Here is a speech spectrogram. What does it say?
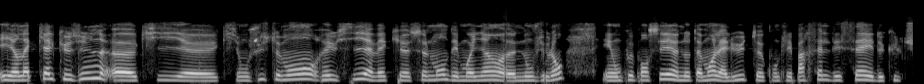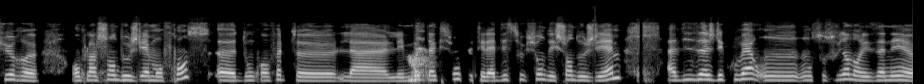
et il y en a quelques-unes euh, qui, euh, qui ont justement réussi avec euh, seulement des moyens non violents. Et on peut penser notamment à la lutte contre les parcelles d'essai et de culture en plein champ d'OGM en France. donc, en fait, les modes d'action, c'était la destruction des champs d'OGM. À visage découvert, on, se souvient dans les années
